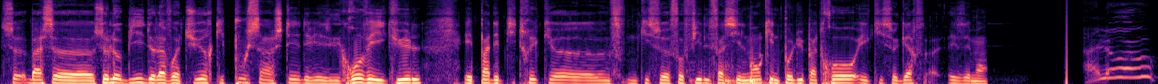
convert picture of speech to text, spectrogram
ce, bah, ce, ce lobby de la voiture qui pousse à acheter des gros véhicules et pas des petits trucs euh, qui se faufilent facilement qui ne polluent pas trop et qui se garent aisément. Allô?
